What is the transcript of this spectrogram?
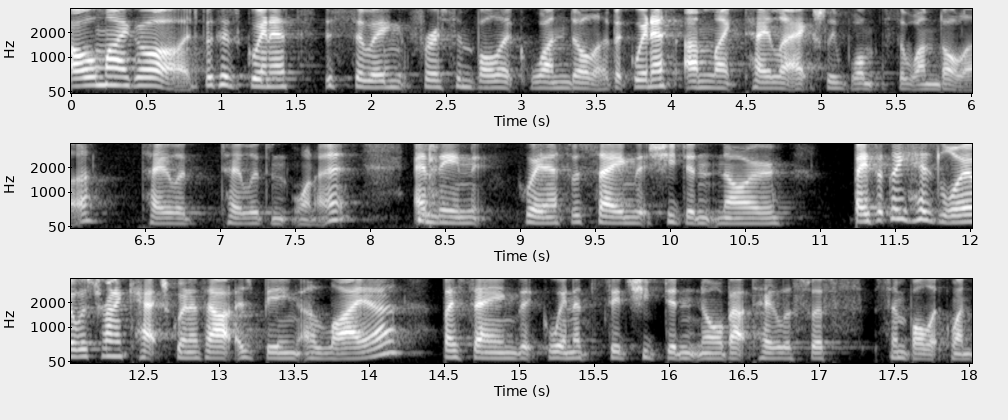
Oh my god! Because Gwyneth is suing for a symbolic one dollar, but Gwyneth, unlike Taylor, actually wants the one dollar. Taylor Taylor didn't want it. And then Gwyneth was saying that she didn't know. Basically, his lawyer was trying to catch Gwyneth out as being a liar by saying that Gwyneth said she didn't know about Taylor Swift's symbolic $1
